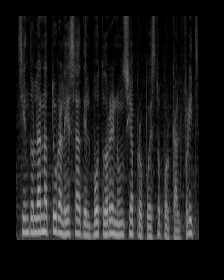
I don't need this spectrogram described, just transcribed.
siendo la naturaleza del voto de renuncia propuesto por Karl Fritz,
